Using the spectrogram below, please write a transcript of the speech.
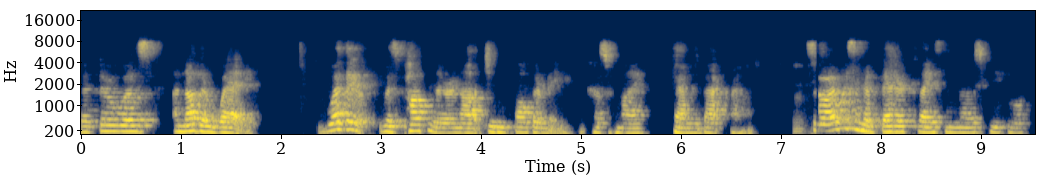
that there was another way. Whether it was popular or not didn't bother me because of my family background. Mhm. So I was in a better place than most people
